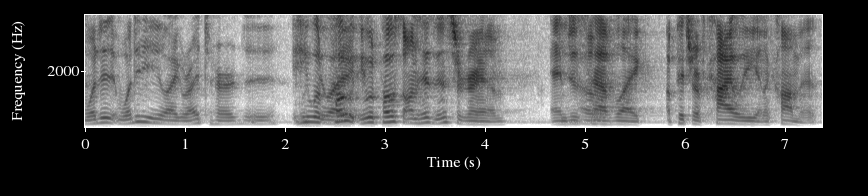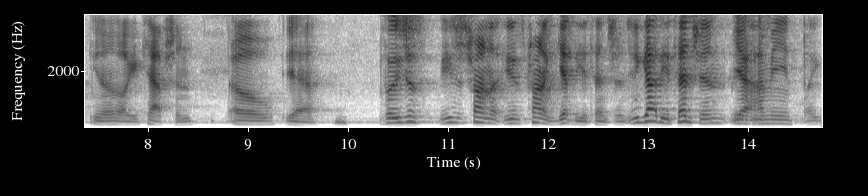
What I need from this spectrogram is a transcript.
What did what did he like write to her? Did- He would like- post. He would post on his Instagram, and just Oh. have like a picture of Kylie and a comment. You know, like a caption. Oh, Yeah. So he's just he's just trying to he's trying to get the attention. He got the attention. Yeah, I mean, like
